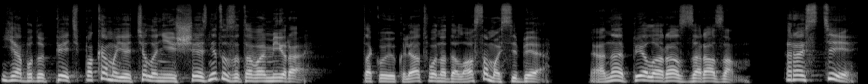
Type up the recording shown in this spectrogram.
«Я буду петь, пока моё тело не исчезнет из этого мира». Такую клятву она дала сама себе. Она пела раз за разом. «Расти!»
